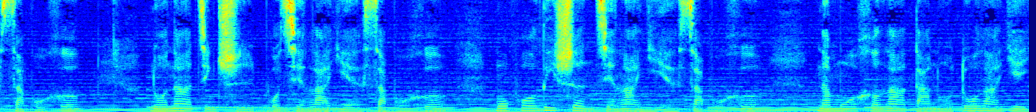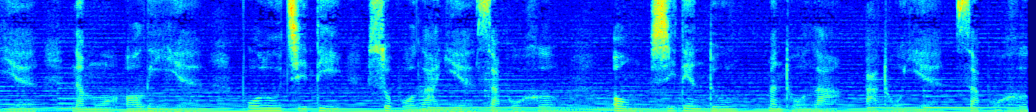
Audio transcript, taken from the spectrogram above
萨婆诃，罗那紧持婆伽那耶萨婆诃，摩婆利胜羯那耶萨婆诃。南摩喝那达罗多那夜耶，南摩奥利耶，波卢揭帝娑婆那耶萨婆诃，唵悉殿都曼陀那跋陀耶萨婆诃。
